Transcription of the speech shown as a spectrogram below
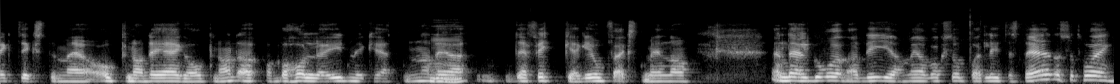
viktigste med å oppnå det jeg har oppnådd, er å beholde ydmykheten. Og det, det fikk jeg i oppveksten min. og en del gode verdier med å vokse opp på et lite sted. Og så tror jeg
